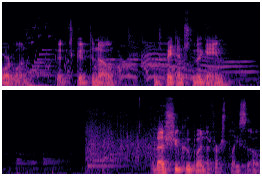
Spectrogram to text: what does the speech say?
Afford one. Good good to know. Need to pay attention to the game. It does shoot Koopa into first place though.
